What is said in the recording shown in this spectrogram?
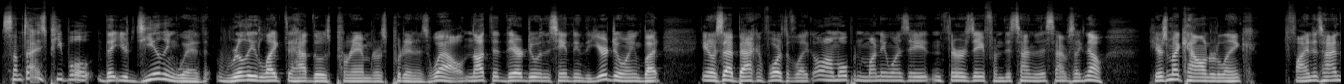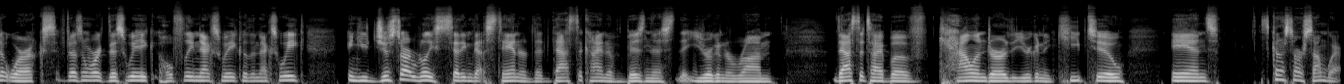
sometimes people that you're dealing with really like to have those parameters put in as well. Not that they're doing the same thing that you're doing, but you know, it's that back and forth of like, oh, I'm open Monday, Wednesday, and Thursday from this time to this time. It's like, no, here's my calendar link. Find a time that works. If it doesn't work this week, hopefully next week or the next week. And you just start really setting that standard that that's the kind of business that you're going to run. That's the type of calendar that you're going to keep to. And it's going to start somewhere.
